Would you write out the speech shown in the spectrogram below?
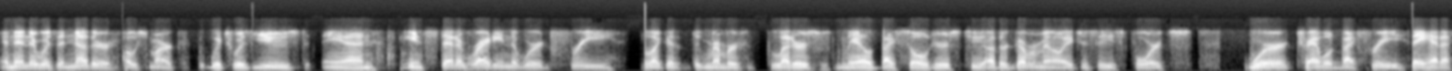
And then there was another postmark which was used, and instead of writing the word free, like a, remember letters mailed by soldiers to other governmental agencies, forts, were traveled by free. They had a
